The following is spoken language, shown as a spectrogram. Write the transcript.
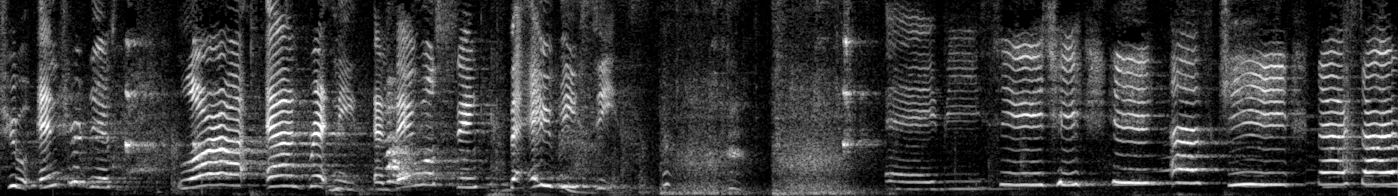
to introduce Laura and Brittany and they will sing the ABCs. A, B, C, G, E, F, G. Next time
